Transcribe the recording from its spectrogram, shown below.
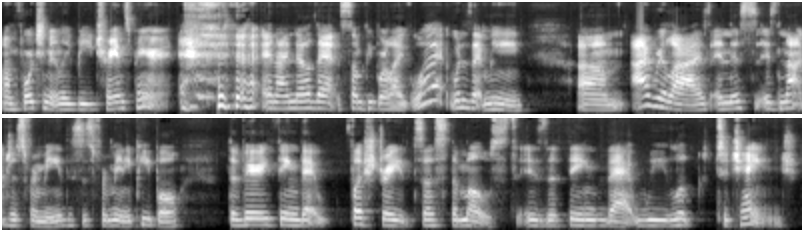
unfortunately, be transparent. and I know that some people are like, what? What does that mean? Um, I realize, and this is not just for me, this is for many people, the very thing that frustrates us the most is the thing that we look to change.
